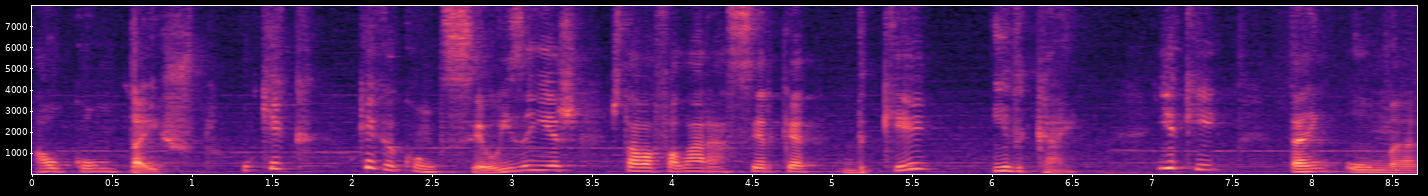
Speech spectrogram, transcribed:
ao contexto. O que é que, o que, é que aconteceu? Isaías estava a falar acerca de quê e de quem. E aqui tem uma,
